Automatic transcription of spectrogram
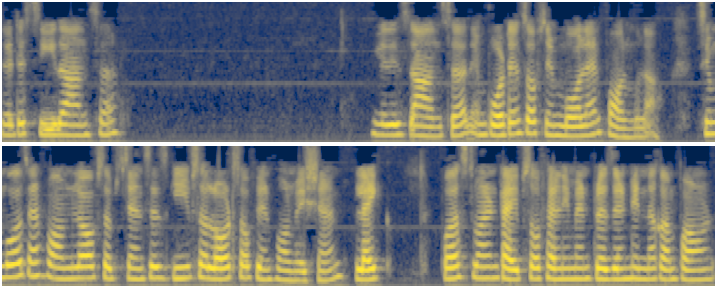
let us see the answer. Here is the answer. Importance of symbol and formula. Symbols and formula of substances gives a lots of information. Like first one types of element present in the compound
